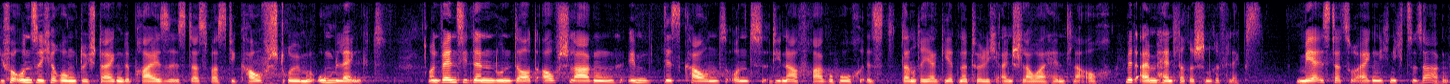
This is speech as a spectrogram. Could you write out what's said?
Die Verunsicherung durch steigende Preise ist das, was die Kaufströme umlenkt. Und wenn Sie denn nun dort aufschlagen im Discount und die Nachfrage hoch ist, dann reagiert natürlich ein schlauer Händler auch mit einem händlerischen Reflex. Mehr ist dazu eigentlich nicht zu sagen.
